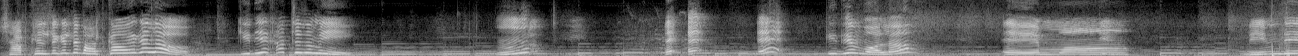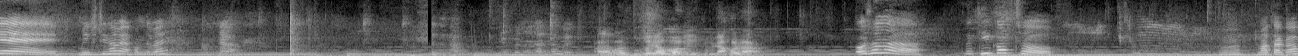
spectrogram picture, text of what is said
সাপ খেলতে খেলতে ভাত খাওয়া হয়ে গেল? কি দিয়ে খাচ্ছ তুমি? হুম? এ এ এ কি দিয়ে বলো? এ ম। ডিম দিয়ে। মিষ্টি খাবে এখন দেবে এখন ঢুকে যাব আমি তুমি রাখো না ও তুমি কি করছ হুম মা তাকাও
